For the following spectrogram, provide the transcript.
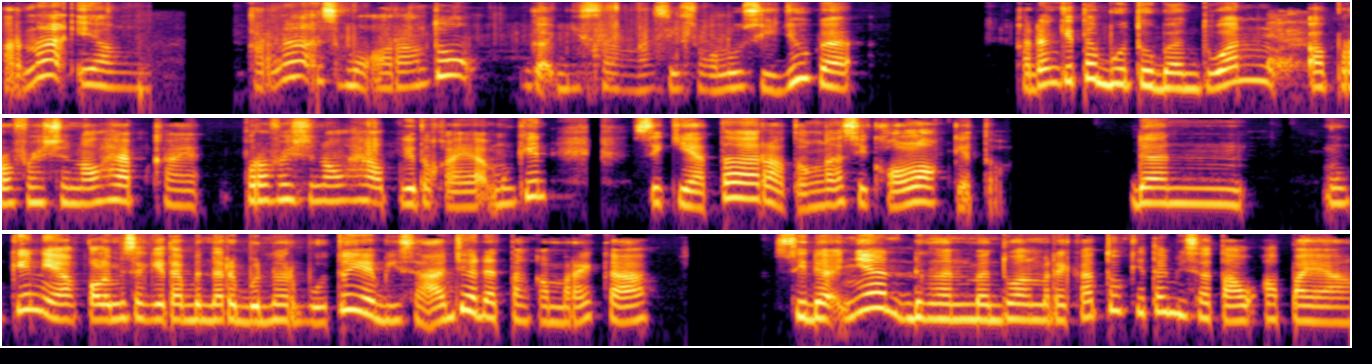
Karena yang karena semua orang tuh nggak bisa ngasih solusi juga. Kadang kita butuh bantuan uh, professional help kayak professional help gitu kayak mungkin psikiater atau enggak psikolog gitu. Dan mungkin ya kalau misalnya kita benar-benar butuh ya bisa aja datang ke mereka. Setidaknya dengan bantuan mereka tuh kita bisa tahu apa yang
